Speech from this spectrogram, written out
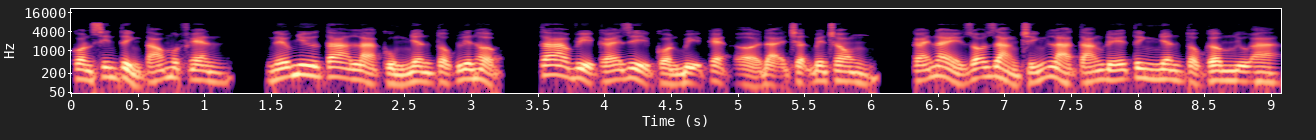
còn xin tỉnh táo một phen, nếu như ta là cùng nhân tộc liên hợp, ta vì cái gì còn bị kẹt ở đại trận bên trong, cái này rõ ràng chính là táng đế tinh nhân tộc âm như A.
